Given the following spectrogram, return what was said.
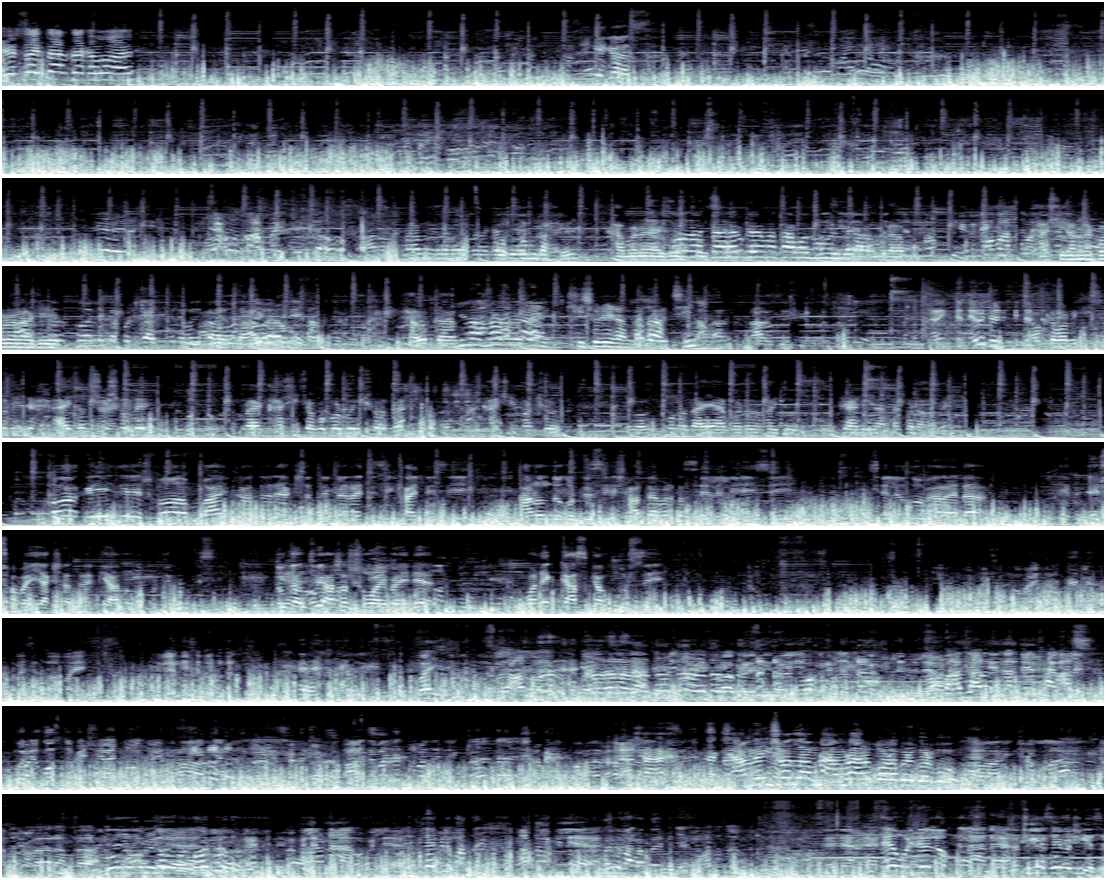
এর সাইডে আর দেখা হয়। আমরা খাসি রান্না করার আগে হালকা খিচুড়ি রান্না করেছি। হালকাভাবে খিচুড়ির আয়োজন শেষ হলে আমরা খাসি চকো করব ইনশাল্লাহ খাসির মাংস এবং পুনরায় আবারও হয়তো বিরিয়ানি রান্না করা হবে। এই যে সব ভাই ব্রাদার একসাথে বেড়াইতেছি, খাইতেছি, আনন্দ করতেছি, সাথে আবার একটা ছেলে নিয়েছি ছেলেও তো বেড়ায় না এই- এই সবাই একসাথে আর কি আনন্দ করতে করতেছি দোকান থেকে আসার সময় পাই না অনেক কাজ কাম করছি। ভাই না, না, না, আমরা ইনশাল্লাহ আমরা আমরা আরও বড় করে করব ঠিক আছে এবার ঠিক আছে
